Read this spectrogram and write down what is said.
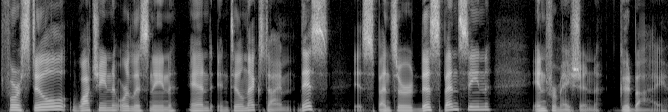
for still watching or listening. And until next time, this is Spencer dispensing information. Goodbye.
